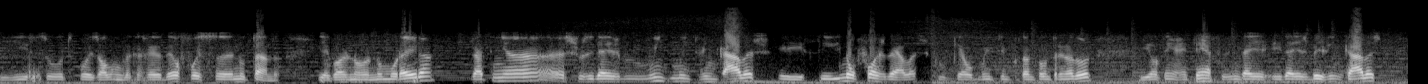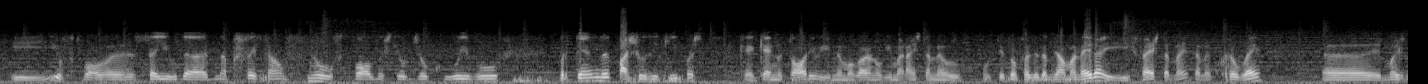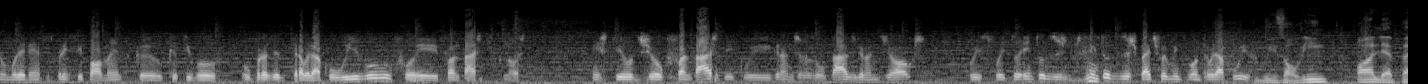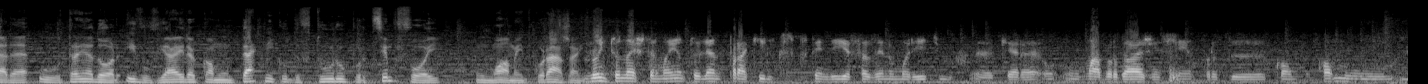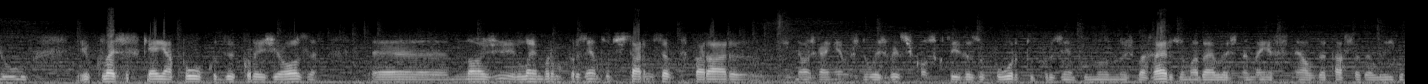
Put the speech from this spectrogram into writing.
e isso depois ao longo da carreira dele foi-se notando. E agora no, no Moreira já tinha as suas ideias muito, muito vincadas e se não foge delas, o que é muito importante para um treinador, e ele tem, tem essas ideias, ideias bem vincadas e, e o futebol uh, saiu da, na perfeição no futebol, no estilo de jogo que o Ivo pretende para as suas equipas, que, que é notório e mesmo agora no Guimarães também o, o tentou fazer da melhor maneira e fez também, também correu bem. Uh, mas no Moreirense principalmente, que, que eu tive o, o, prazer de trabalhar com o Ivo, foi fantástico. Nós, em estilo de jogo fantástico e grandes resultados, grandes jogos, por isso foi em, todos os, em todos os aspectos foi muito bom trabalhar com o Ivo. Luís Olim olha para o treinador Ivo Vieira como um técnico de futuro porque sempre foi um homem de coragem. Muito honestamente, olhando para aquilo que se pretendia fazer no Marítimo, eh, que era uma abordagem sempre de como, como eu eu classifiquei há pouco de corajosa. Uh, nós lembro-me, por exemplo, de estarmos a preparar uh, e nós ganhamos duas vezes consecutivas o Porto, por exemplo, no, nos Barreiros, uma delas na meia final da Taça da Liga.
